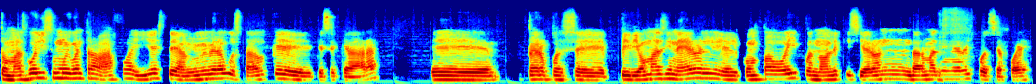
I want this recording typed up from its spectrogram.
Tomás Boy hizo muy buen trabajo ahí, este, a mí me hubiera gustado que, se quedara, eh, pero pues se pidió más dinero el, el compa Boy, pues no le quisieron dar más dinero y pues se fue.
